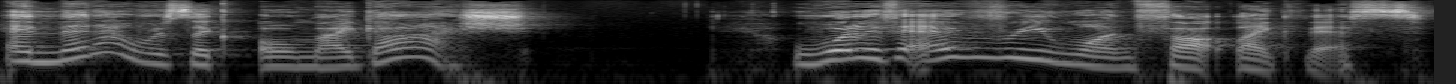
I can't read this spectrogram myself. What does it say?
And then I was like, oh my gosh, what if everyone thought like this?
